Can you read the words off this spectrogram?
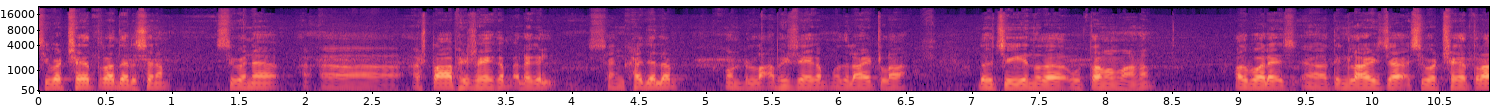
ശിവക്ഷേത്ര ദർശനം ശിവന് അഷ്ടാഭിഷേകം അല്ലെങ്കിൽ ശംഖജലം കൊണ്ടുള്ള അഭിഷേകം മുതലായിട്ടുള്ള ഇത് ചെയ്യുന്നത് ഉത്തമമാണ്. അതുപോലെ തിങ്കളാഴ്ച ശിവക്ഷേത്ര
